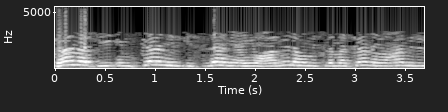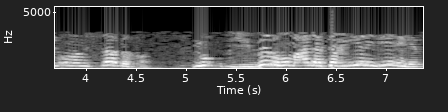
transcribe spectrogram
كان في إمكان الإسلام أن يعامله مثل ما كان يعامل الأمم السابقة. يجبرهم على تغيير دينهم.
